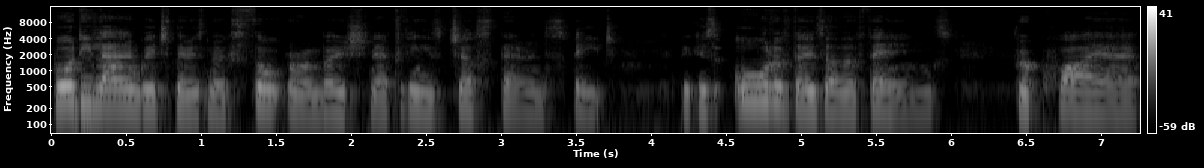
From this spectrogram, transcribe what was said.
body language, there is no thought or emotion, everything is just there in speech. Because all of those other things require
